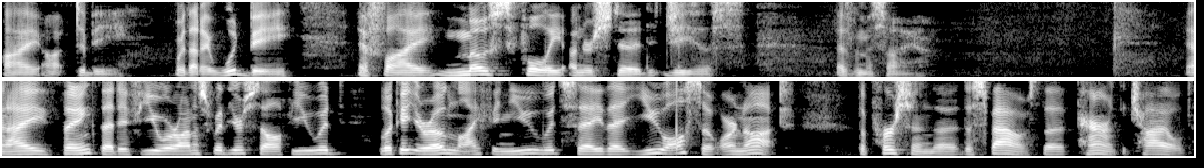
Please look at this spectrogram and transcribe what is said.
I ought to be, or that I would be if I most fully understood Jesus as the Messiah. And I think that if you were honest with yourself, you would look at your own life and you would say that you also are not the person, the, the spouse, the parent, the child,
